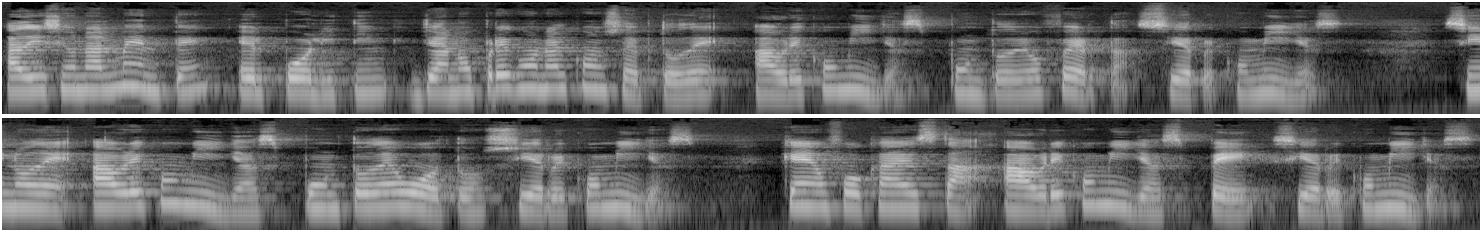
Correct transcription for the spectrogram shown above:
Adicionalmente, el politing ya no pregona el concepto de abre comillas, punto de oferta, cierre comillas, sino de abre comillas, punto de voto, cierre comillas, que enfoca esta abre comillas P, cierre comillas,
